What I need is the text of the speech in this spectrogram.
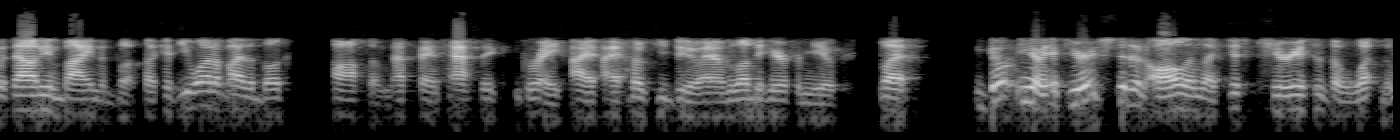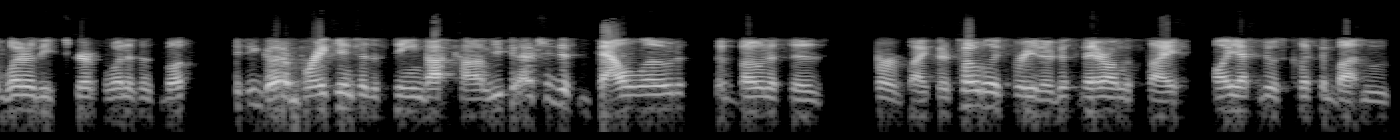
without even buying the book. Like if you want to buy the book, awesome, that's fantastic, great. I, I hope you do, and I would love to hear from you. But go, you know, if you're interested at all and like just curious as to what what are these scripts, what is this book, if you go to breakintothescene.com, you can actually just download the bonuses for like they're totally free. They're just there on the site. All you have to do is click the button,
